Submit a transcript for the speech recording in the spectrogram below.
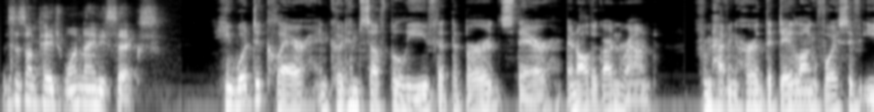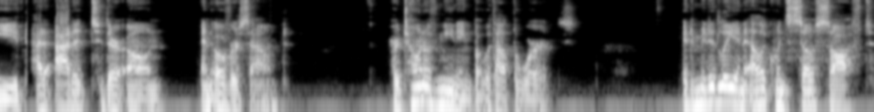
This is on page 196. He would declare and could himself believe that the birds there and all the garden round, from having heard the day long voice of Eve, had added to their own an oversound. Her tone of meaning, but without the words. Admittedly, an eloquence so soft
